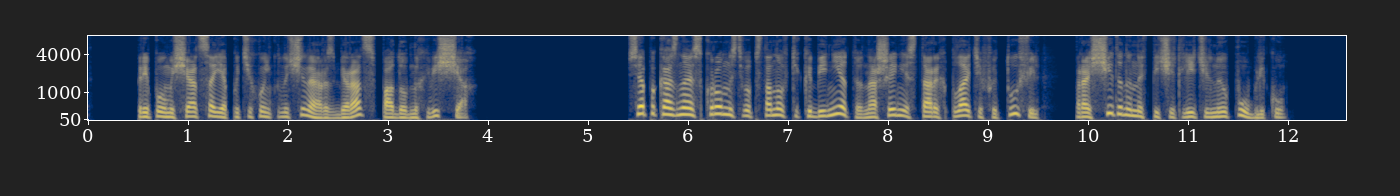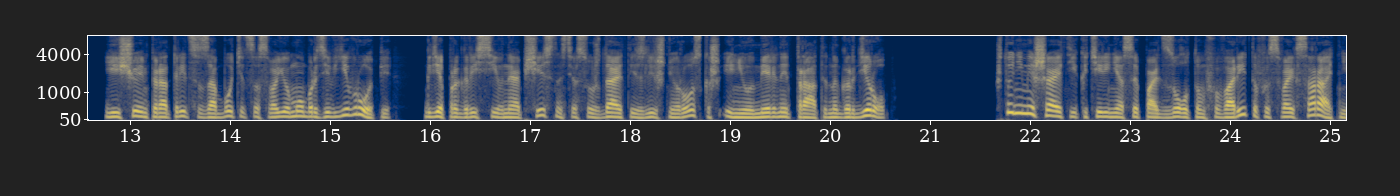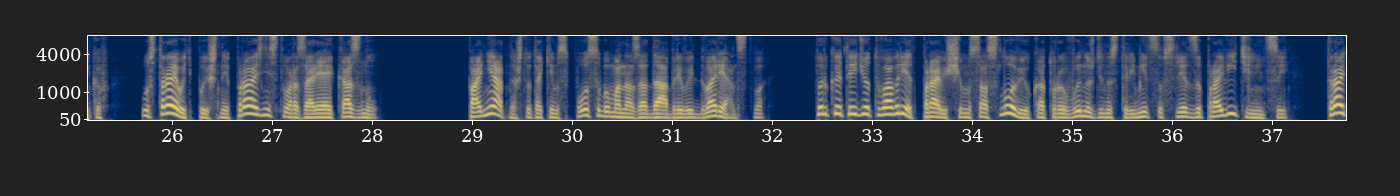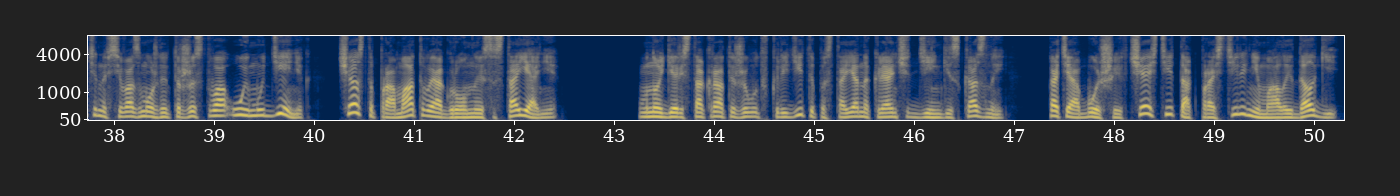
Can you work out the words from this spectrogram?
При помощи отца я потихоньку начинаю разбираться в подобных вещах. Вся показная скромность в обстановке кабинета, ношение старых платьев и туфель рассчитаны на впечатлительную публику. Еще императрица заботится о своем образе в Европе, где прогрессивная общественность осуждает излишнюю роскошь и неумеренные траты на гардероб. Что не мешает Екатерине осыпать золотом фаворитов и своих соратников, устраивать пышные празднества, разоряя казну. Понятно, что таким способом она задабривает дворянство. Только это идет во вред правящему сословию, которое вынуждено стремиться вслед за правительницей, тратя на всевозможные торжества уйму денег, часто проматывая огромные состояния. Многие аристократы живут в кредит и постоянно клянчат деньги из казны, хотя большая их части и так простили немалые долги.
